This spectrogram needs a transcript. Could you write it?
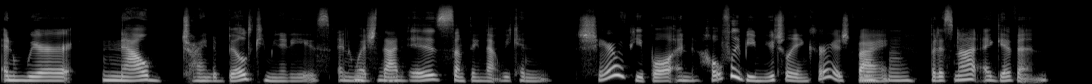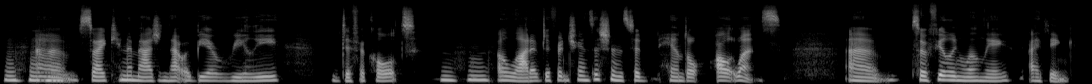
And we're now trying to build communities in which that is something that we can share with people and hopefully be mutually encouraged by, Mhm. but it's not a given. Mhm. Um, so I can imagine that would be a really difficult, Mhm. a lot of different transitions to handle all at once. Um, so feeling lonely, I think,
